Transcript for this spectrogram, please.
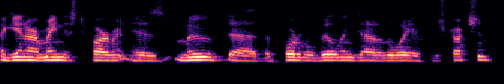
Again, our maintenance department has moved uh, the portable buildings out of the way of construction.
